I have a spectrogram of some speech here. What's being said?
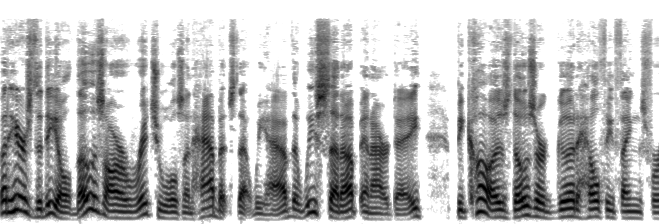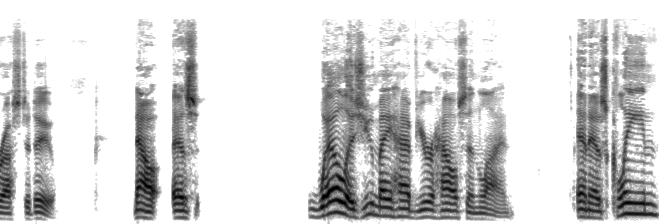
But here's the deal: those are rituals and habits that we have that we set up in our day because those are good, healthy things for us to do. Now, as well as you may have your house in line, and as clean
